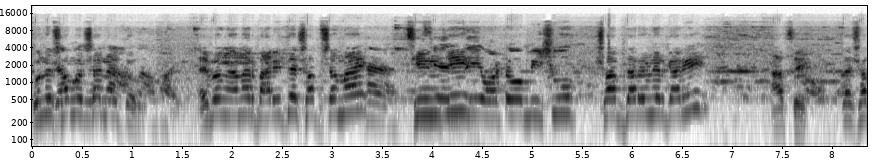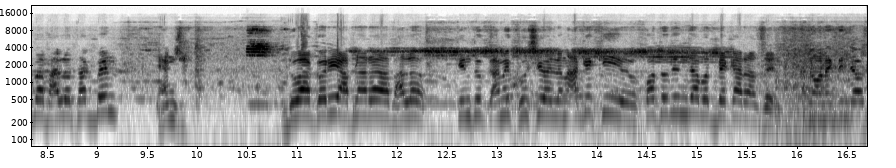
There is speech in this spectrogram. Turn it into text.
কোনো সমস্যা নাই তো? না, ভাই। এবং আমার বাড়িতে সব সময় হ্যাঁ সিএনজি অটো মিশুক। সব ধরনের গাড়ি আছে। তা সবাই ভালো থাকবেন। হ্যান্ড- দোয়া করি আপনারা ভালো কিন্তু আমি খুশি হলাম আগে কি কতদিন যাবত বেকার আছেন? আমি অনেকদিন যাবত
